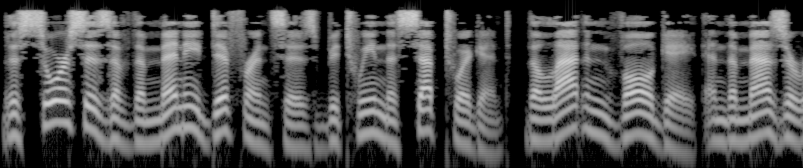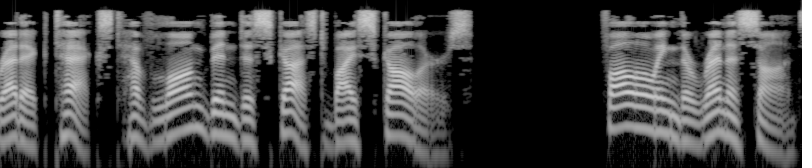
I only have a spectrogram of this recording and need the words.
The sources of the many differences between the Septuagint, the Latin Vulgate and the Masoretic text have long been discussed by scholars. Following the Renaissance,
